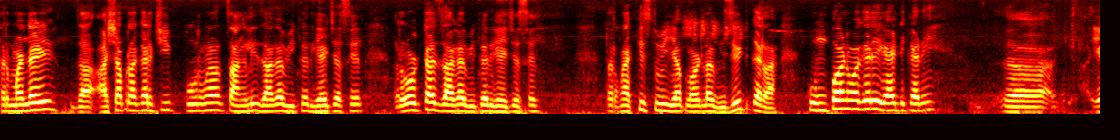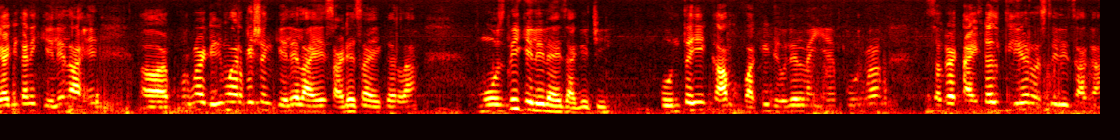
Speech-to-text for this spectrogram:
तर मंडळी जा अशा प्रकारची पूर्ण चांगली जागा विकत घ्यायची असेल रोड टच जागा विकत घ्यायची असेल तर नक्कीच तुम्ही या प्लॉटला व्हिजिट करा. कुंपण वगैरे या ठिकाणी या ठिकाणी केलेलं आहे. पूर्ण डिमार्केशन केलेलं आहे साडेसहा एकरला. मोजणी केलेली आहे जागेची. कोणतंही काम बाकी ठेवलेलं नाही आहे पूर्ण सगळं टायटल क्लिअर असलेली जागा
